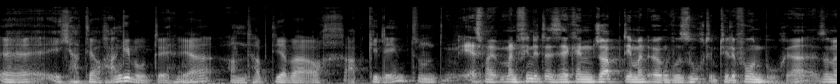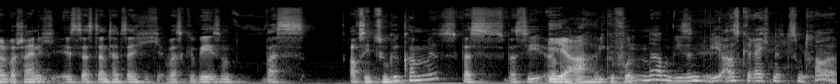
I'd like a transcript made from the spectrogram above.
äh, ich hatte auch Angebote, ja, und habe die aber auch abgelehnt. Und Erstmal, man findet, das ist ja kein Job, den man irgendwo sucht im Telefonbuch, ja, sondern wahrscheinlich ist das dann tatsächlich was gewesen, was auf Sie zugekommen ist, was, was Sie irgendwie ja. gefunden haben? Wie sind wie ausgerechnet zum Trauer?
